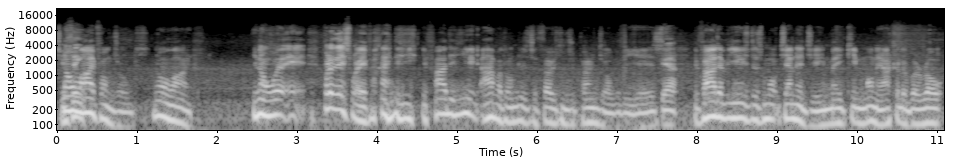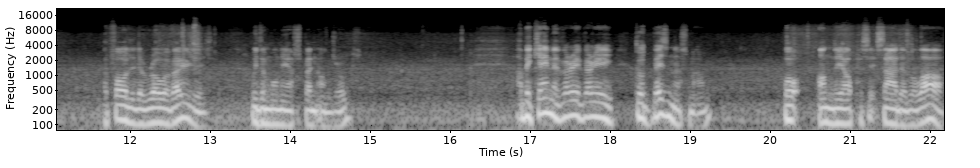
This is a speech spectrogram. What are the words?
Do you no think- life on drugs. No life. You know, it, eh, put it this way: if I did, if I did, I've had hundreds of thousands of pounds over the years. Yeah. If I'd have used as much energy in making money, I could have a row, afforded a row of houses with the money I've spent on drugs. I became a very, very good businessman, but on the opposite side of the law.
